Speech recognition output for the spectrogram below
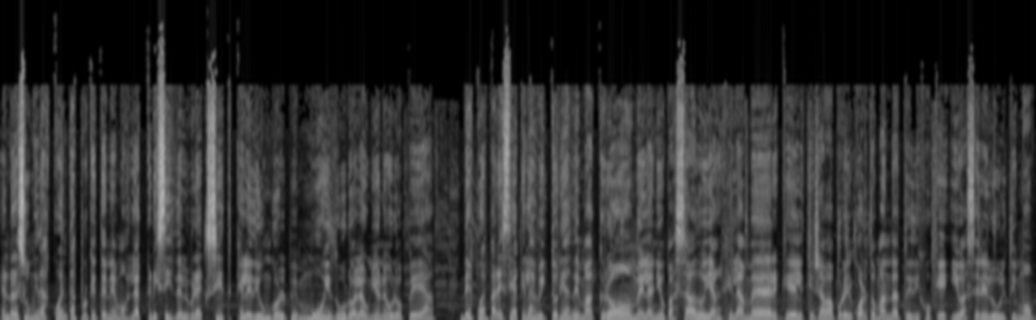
en resumidas cuentas, porque tenemos la crisis del Brexit que le dio un golpe muy duro a la Unión Europea. Después parecía que las victorias de Macron el año pasado y Angela Merkel, que ya va por el cuarto mandato y dijo que iba a ser el último,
